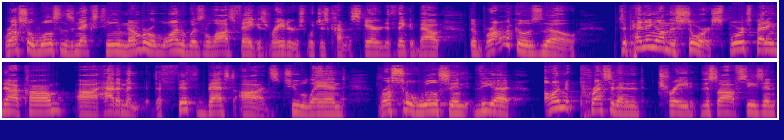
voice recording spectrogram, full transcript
Russell Wilson's next team. Number one was the Las Vegas Raiders, which is kind of scary to think about. The Broncos, though, depending on the source, sportsbetting.com uh, had him at the fifth best odds to land Russell Wilson via unprecedented trade this offseason.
